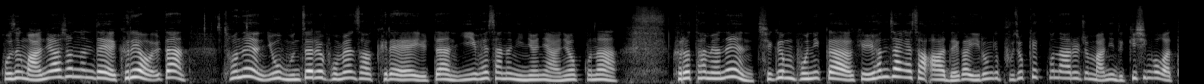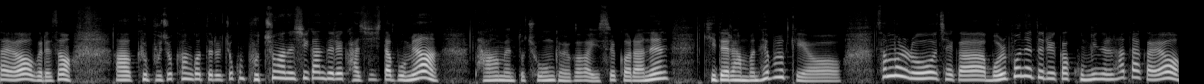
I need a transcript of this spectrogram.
고생 많이 하셨는데, 그래요. 일단, 저는 요 문자를 보면서 그래 일단 이 회사는 인연이 아니었구나. 그렇다면은 지금 보니까 그 현장에서 아 내가 이런 게 부족했구나를 좀 많이 느끼신 것 같아요. 그래서 아 그 부족한 것들을 조금 보충하는 시간들을 가지시다 보면 다음엔 또 좋은 결과가 있을 거라는 기대를 한번 해볼게요. 선물로 제가 뭘 보내드릴까 고민을 하다가요.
